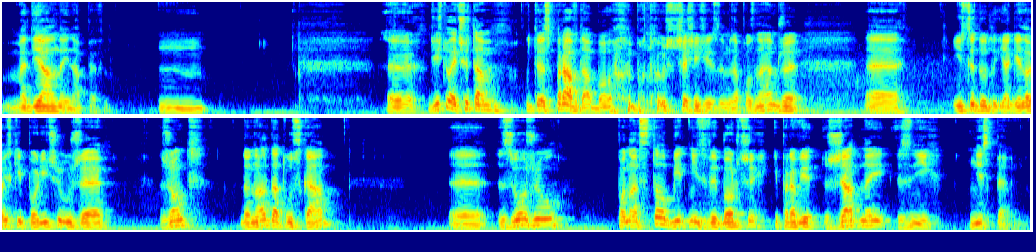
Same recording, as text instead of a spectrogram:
medialnej na pewno. Mm. E, Gdzieś tutaj czytam, i to jest prawda, bo, bo to już wcześniej się z tym zapoznałem, że e, Instytut Jagielloński policzył, że rząd Donalda Tuska złożył ponad 100 obietnic wyborczych i prawie żadnej z nich nie spełnił.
